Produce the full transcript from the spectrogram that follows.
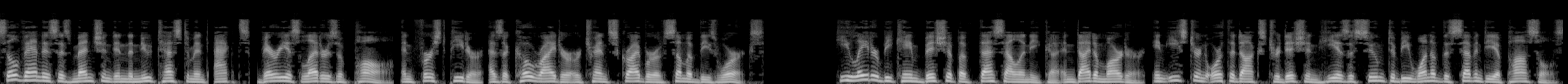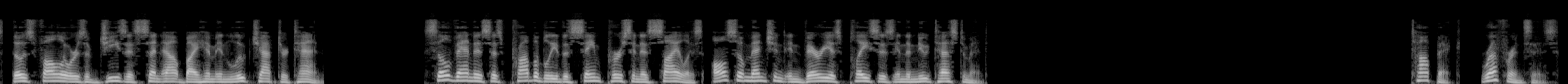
Silvanus is mentioned in the New Testament Acts, various letters of Paul, and 1 Peter as a co-writer or transcriber of some of these works. He later became bishop of Thessalonica and died a martyr. In Eastern Orthodox tradition, he is assumed to be one of the seventy apostles, those followers of Jesus sent out by him in Luke chapter 10. Silvanus is probably the same person as Silas, also mentioned in various places in the New Testament. References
